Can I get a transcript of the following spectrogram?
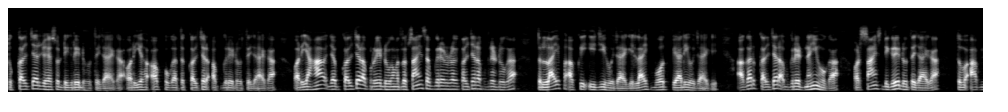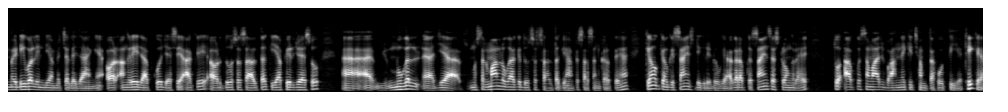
तो कल्चर जो है सो, डिग्रेड होते जाएगा, और यह अप होगा तो कल्चर अपग्रेड होते जाएगा। और यहाँ जब कल्चर अपग्रेड होगा मतलब साइंस अपग्रेड होगा, कल्चर अपग्रेड होगा तो लाइफ आपकी ईजी हो जाएगी, लाइफ बहुत प्यारी हो जाएगी। अगर कल्चर अपग्रेड नहीं होगा, और साइंस डिग्रेड होते जाएगा तो आप मेडिवल इंडिया में चले जाएँगे, और अंग्रेज़ आपको जैसे आके और 200 साल तक, या फिर जो है सो मुगल या मुसलमान लोग आके 200 साल तक यहाँ पे शासन करते हैं। क्यों? क्योंकि साइंस डिग्रेड हो गया। अगर आपका साइंस स्ट्रॉन्ग रहे तो आपको समाज बांधने की क्षमता होती है, ठीक है?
